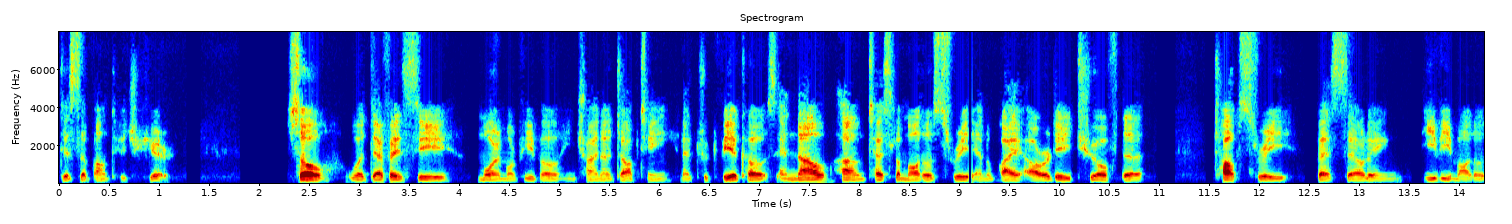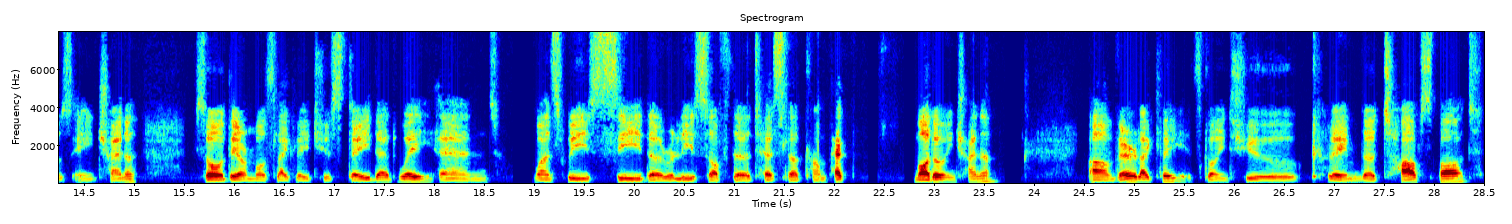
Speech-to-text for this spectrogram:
disadvantage here. So we'll definitely see more and more people in China adopting electric vehicles. And now um, Tesla Model 3 and Y are already two of the top three best-selling EV models in China. So they are most likely to stay that way. And once we see the release of the Tesla compact model in China, um, very likely it's going to claim the top spot.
